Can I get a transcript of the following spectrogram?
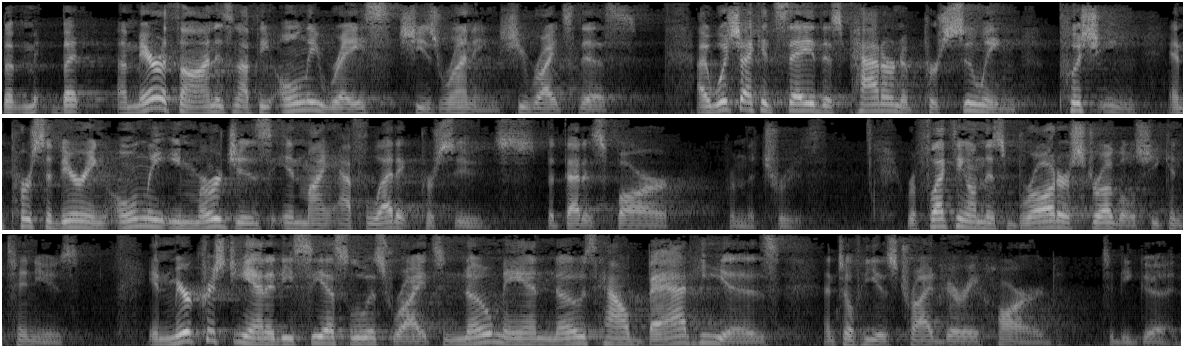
But, but a marathon is not the only race she's running. She writes this I wish I could say this pattern of pursuing, pushing, and persevering only emerges in my athletic pursuits, but that is far from the truth. Reflecting on this broader struggle, she continues in Mere Christianity, C.S. Lewis writes, No man knows how bad he is until he has tried very hard to be good.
